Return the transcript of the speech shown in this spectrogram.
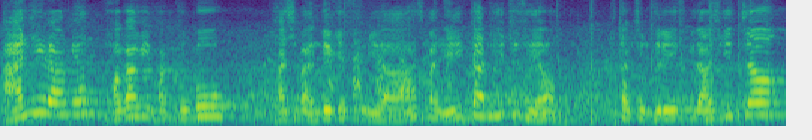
아니라면 과감히 바꾸고 다시 만들겠습니다 하지만 일단 해주세요 부탁 좀 드리겠습니다 아시겠죠?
